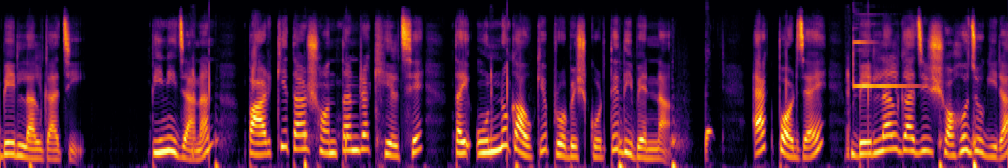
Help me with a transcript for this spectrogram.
বেল্লাল গাজী। তিনি জানান, পার্কে তার সন্তানরা খেলছে, তাই অন্য কাউকে প্রবেশ করতে দিবেন না। এক পর্যায়ে বেল্লাল গাজীর সহযোগীরা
